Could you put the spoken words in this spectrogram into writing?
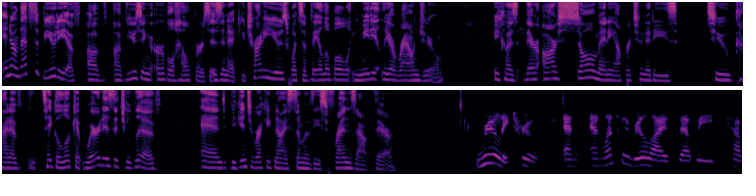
You know, that's the beauty of, of, of using herbal helpers, isn't it? You try to use what's available immediately around you because there are so many opportunities to kind of take a look at where it is that you live and begin to recognize some of these friends out there. Really true. And and once we realize that we have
